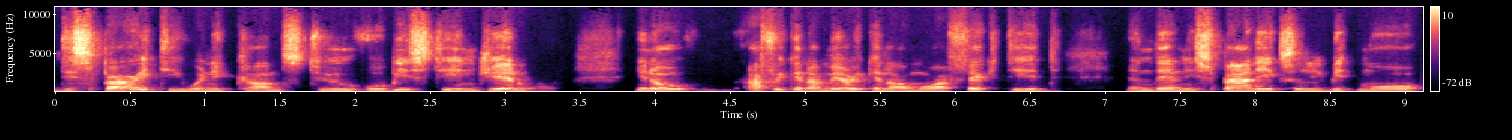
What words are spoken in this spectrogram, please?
disparity when it comes to obesity in general. You know, African American are more affected, and then Hispanics a little bit more,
